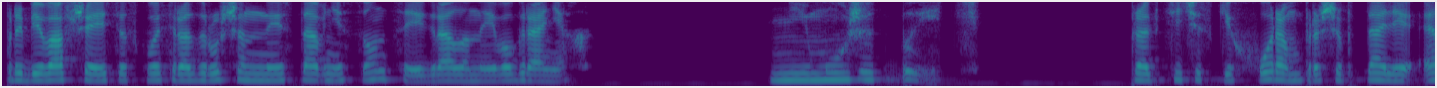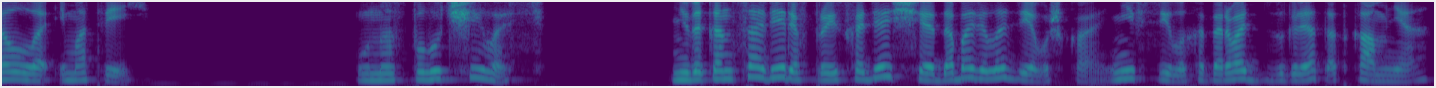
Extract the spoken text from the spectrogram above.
Пробивавшееся сквозь разрушенные ставни солнце играло на его гранях. «Не может быть!» Практически хором прошептали Элла и Матвей. «У нас получилось!» Не до конца веря в происходящее, добавила девушка, не в силах оторвать взгляд от камня.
